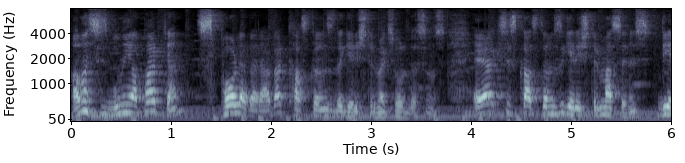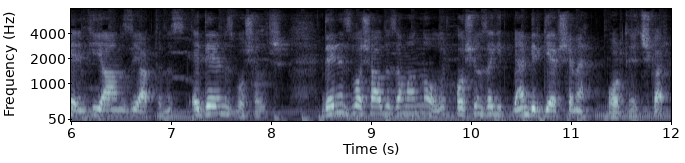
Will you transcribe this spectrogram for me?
Ama siz bunu yaparken sporla beraber kaslarınızı da geliştirmek zorundasınız. Eğer ki siz kaslarınızı geliştirmezseniz diyelim ki yağınızı yaktınız. E deriniz boşalır. Deriniz boşaldığı zaman ne olur? Hoşunuza gitmeyen bir gevşeme ortaya çıkar.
